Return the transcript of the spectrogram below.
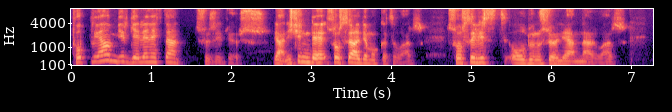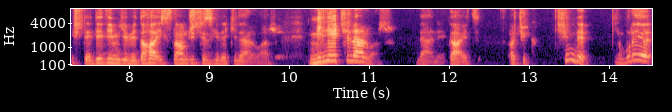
toplayan bir gelenekten söz ediyoruz. Yani içinde sosyal demokratı var, sosyalist olduğunu söyleyenler var. İşte dediğim gibi daha İslamcı çizgidekiler var. Milliyetçiler var. Yani gayet açık. Şimdi buraya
